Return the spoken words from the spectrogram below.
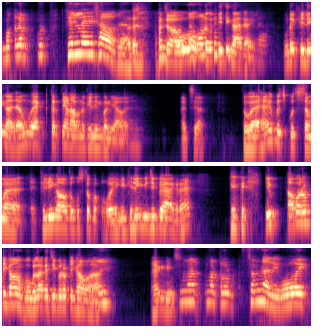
मतलब कुछ फील ऐसा हो जाए अच्छा वो उड़े फीलिंग आ जाए। उड़े फीलिंग आ जाए वो एक्ट करते हैं आपने फीलिंग को नहीं आवे। अच्छा। तो वह है कुछ कुछ समय फीलिंग आओ तो कुछ तो होएगी। फीलिंग भी जिब्बे आग रहा। है अब रोटी खाओ भूख लगे जिब्बे रोटी खाओ है? कि नहीं? मतलब समझा नहीं वो एक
